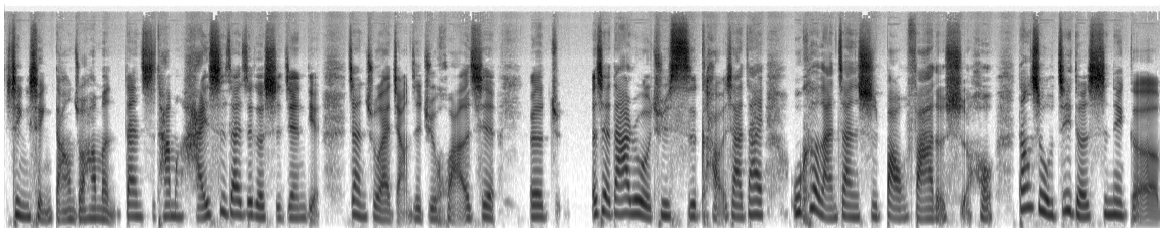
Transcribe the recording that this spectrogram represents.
进行当中，他们但是他们还是在这个时间点站出来讲这句话，而且呃。而且大家如果去思考一下，在乌克兰战事爆发的时候，当时我记得是那个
